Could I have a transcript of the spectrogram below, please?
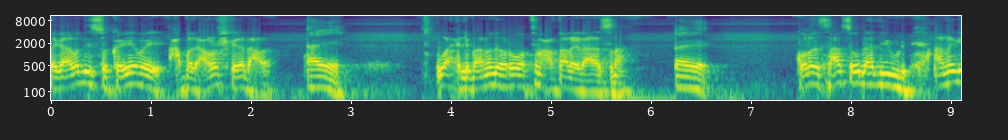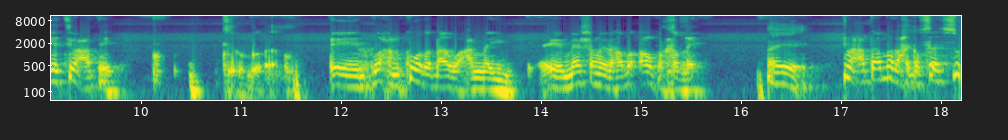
dagaaladii sokeeye bay xabad caloosha kaga dhacday. Waa xildhibaanadii hore waa tim caddaa la yidhahda isna. Qolada isxaaq soo dhahday buuri annagee tim cadde waxaan ku wada dhaawacanay meeshan la yidhahdo awbarkadle aye tim caddaa madaxa qabsadaysu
